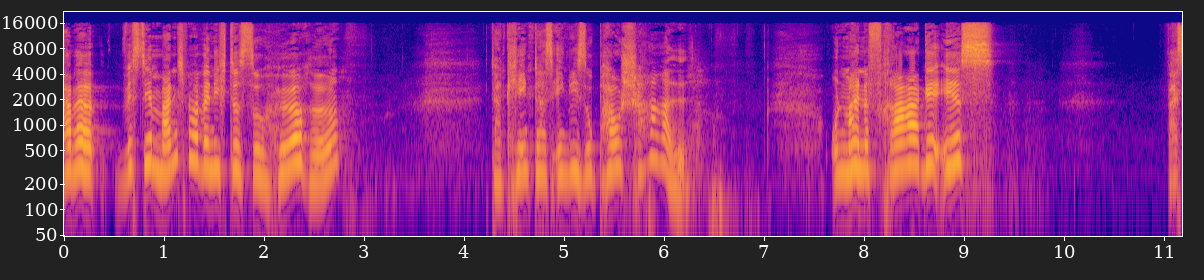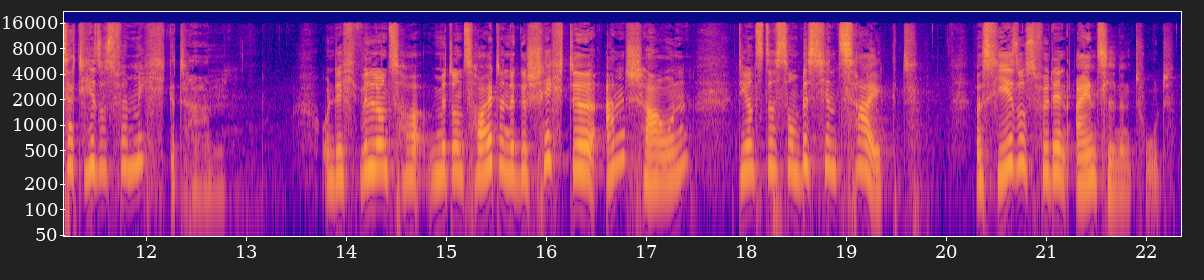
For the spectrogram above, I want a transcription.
Aber wisst ihr, manchmal, wenn ich das so höre, dann klingt das irgendwie so pauschal. Und meine Frage ist, was hat Jesus für mich getan? Und ich will uns mit uns heute eine Geschichte anschauen, die uns das so ein bisschen zeigt, was Jesus für den Einzelnen tut.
